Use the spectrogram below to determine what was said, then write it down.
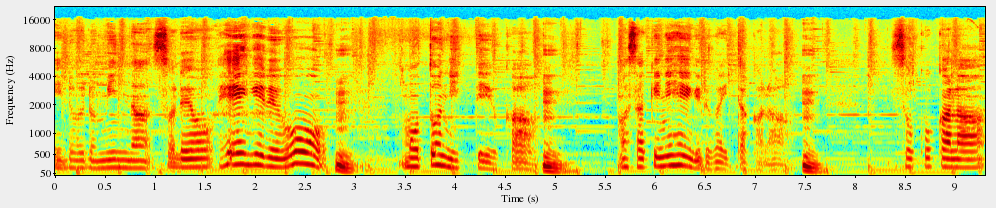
いろいろみんなそれをヘーゲルをうん。元にっていうか、うん。まあ、先にヘーゲルがいたからうん。そこから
